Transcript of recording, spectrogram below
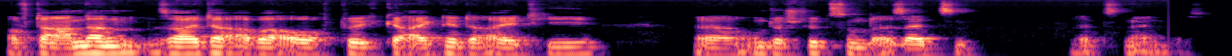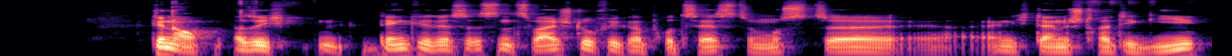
auf der anderen Seite aber auch durch geeignete IT äh, unterstützen und ersetzen, letzten Endes. Genau, also ich denke, das ist ein zweistufiger Prozess. Du musst äh, eigentlich deine Strategie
